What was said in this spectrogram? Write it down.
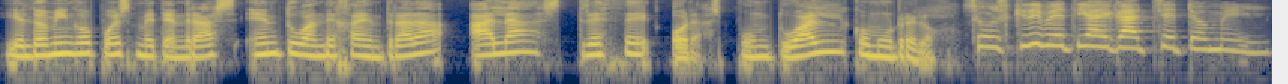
Y el domingo pues me tendrás en tu bandeja de entrada a las 13 horas, puntual como un reloj. Suscríbete al Gadgetomail,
